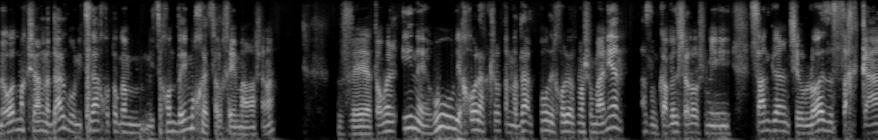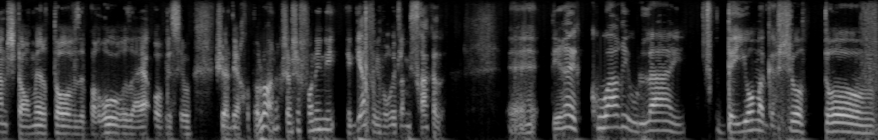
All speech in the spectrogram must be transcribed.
מאוד מקשה על נדאל, והוא ניצח אותו גם ניצחון די מוחץ על חימר השנה. ואתה אומר, הנה, הוא יכול להקשות על נדאל, פה יכול להיות משהו מעניין, אז הוא מקבל שלוש מסנגרן, שהוא לא איזה שחקן שאתה אומר, טוב, זה ברור, זה היה obvious שהוא, שידיח אותו. לא, אני חושב שפוניני הגיע favorite למשחק הזה. Uh, תראה, קוורי אולי ביום הגשות טוב,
